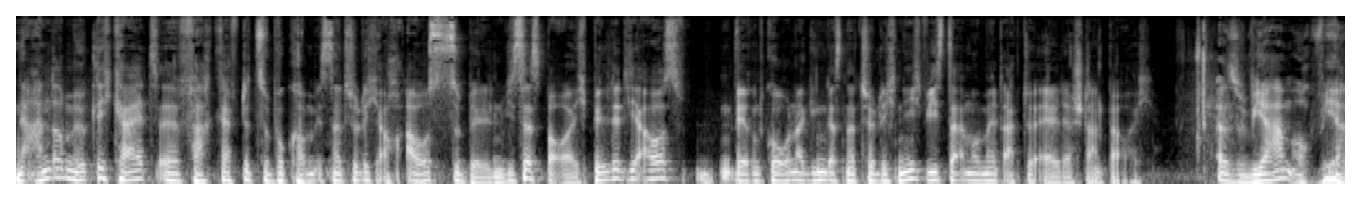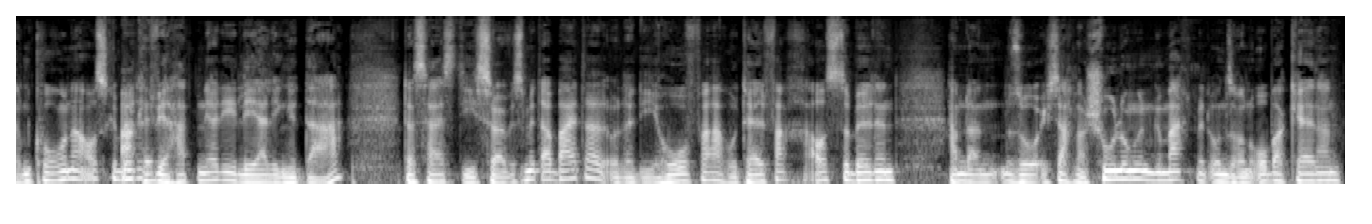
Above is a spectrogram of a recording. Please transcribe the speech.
Eine andere Möglichkeit, äh, Fachkräfte zu bekommen, ist natürlich auch auszubilden. Wie ist das bei euch? Bildet ihr aus? Während Corona ging das natürlich nicht. Wie ist da im Moment aktuell der Stand bei euch? Also wir haben auch während Corona ausgebildet. Okay. Wir hatten ja die Lehrlinge da. Das heißt, die Servicemitarbeiter oder die Hofer, Hotelfach Auszubildenden haben dann so, ich sag mal, Schulungen gemacht mit unseren Oberkellnern,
